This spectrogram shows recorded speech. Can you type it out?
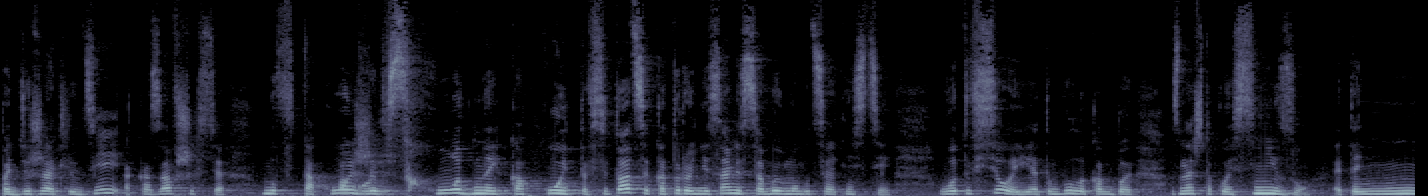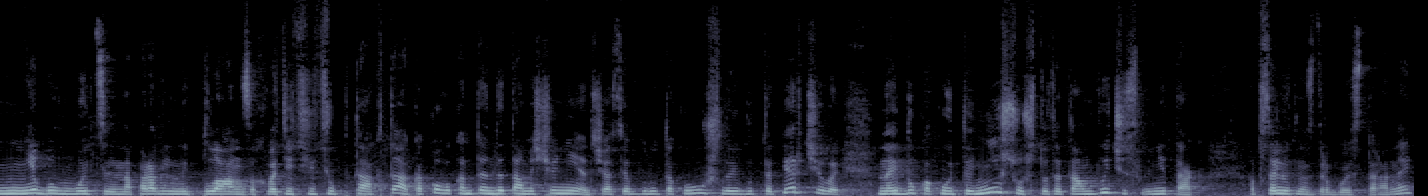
поддержать людей, оказавшихся ну, в такой Какой? же сходной какой-то в ситуации, которую они сами с собой могут соотнести. Вот и все. И это было как бы, знаешь, такое снизу. Это не был мой целенаправленный план захватить YouTube. Так, так, какого контента там еще нет? Сейчас я буду такой ушлой и гуттаперчивой, найду какую-то нишу, что-то там вычислю. Не так абсолютно с другой стороны.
